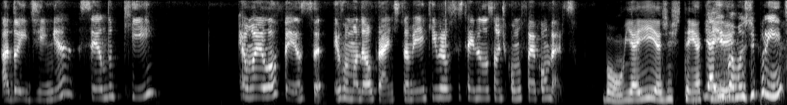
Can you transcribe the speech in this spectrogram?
a doidinha, sendo que é uma elofensa. Eu vou mandar o print também aqui para vocês terem noção de como foi a conversa. Bom, e aí a gente tem aqui. E aí, vamos de print.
